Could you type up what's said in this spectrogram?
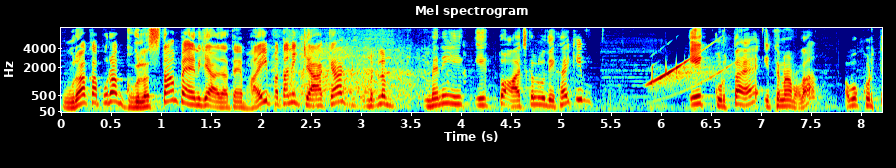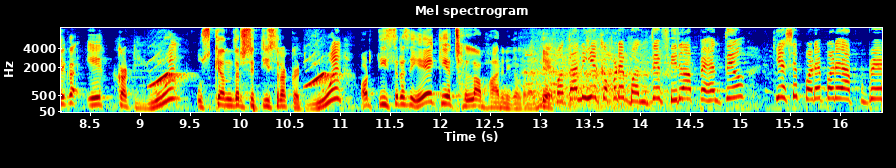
पूरा का पूरा गुलस्तान पहन के आ जाते हैं भाई पता नहीं क्या क्या मतलब मैंने एक एक तो आजकल वो देखा है कि एक कुर्ता है इतना बड़ा और वो कुर्ते का एक कट यूँ है उसके अंदर से तीसरा कट यूँ है और तीसरे से एक ये छल्ला बाहर निकल रहा है पता नहीं ये कपड़े बनते फिर आप पहनते हो कि ऐसे पड़े पड़े आप पे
